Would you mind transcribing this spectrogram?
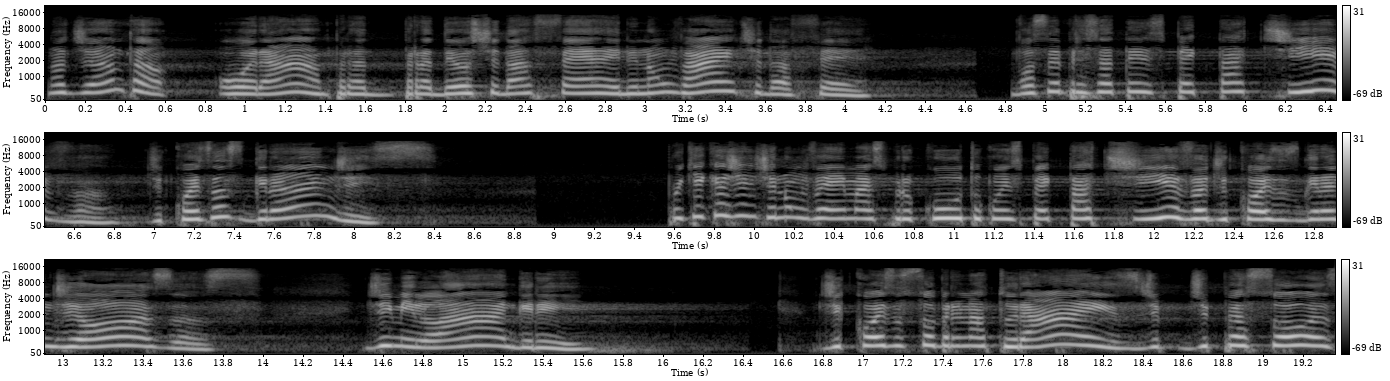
Não adianta orar para Deus te dar fé, Ele não vai te dar fé. Você precisa ter expectativa de coisas grandes. Por que, que a gente não vem mais para o culto com expectativa de coisas grandiosas, de milagre, de coisas sobrenaturais, de, de pessoas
